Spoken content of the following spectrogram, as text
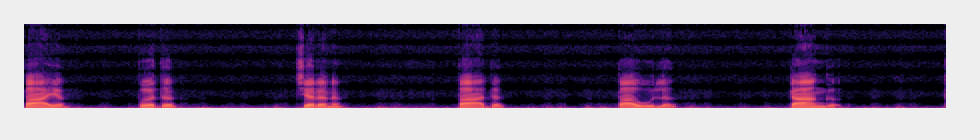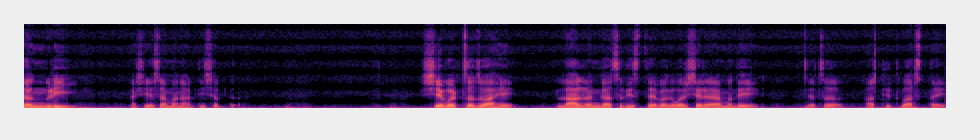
पाय पद चरण पाद पाऊल टांग तंगडी असे समानार्थी शब्द. शेवटचा जो आहे लाल रंगाचं दिसतंय बघावर शरीरामध्ये ज्याचं अस्तित्व असतंय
